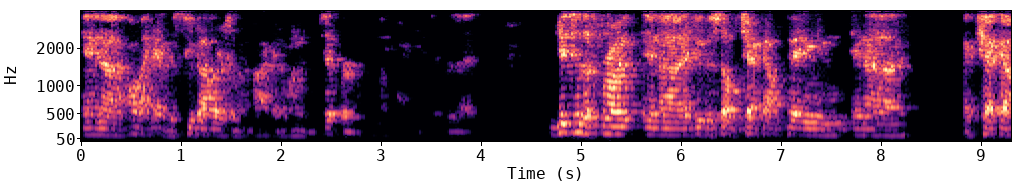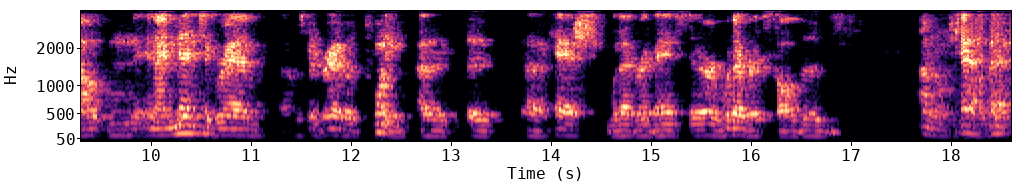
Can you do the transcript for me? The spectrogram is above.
and uh, all I had was two dollars in my pocket. I wanted to tip her. I'm like, I can't tip her that. Get to the front, and uh, I do the self checkout thing, and, and uh, I check out, and, and I meant to grab. I was going to grab a twenty out of the uh, cash, whatever advanced or whatever it's called. The I don't know what you Cash call it. back.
